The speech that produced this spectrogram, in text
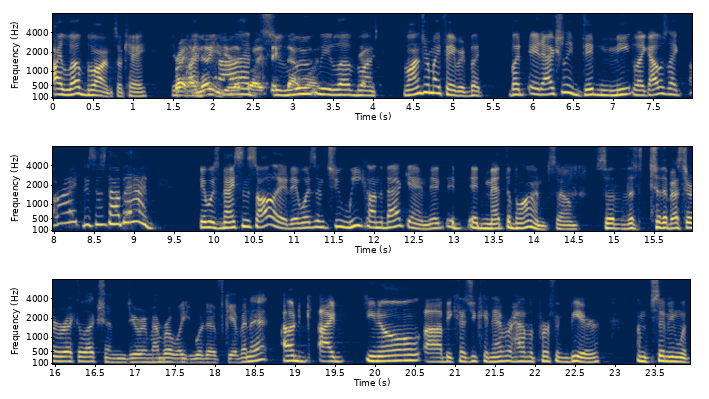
I love blondes. Okay, Right, I know you do. That's why I picked that one. absolutely love blondes. Blondes are my favorite, but but it actually didn't meet. Like I was like, all right, this is not bad. It was nice and solid. It wasn't too weak on the back end. It it, it met the blonde. So So the to the best of your recollection, do you remember what you would have given it? I'd, I, you know, uh, because you can never have a perfect beer. I'm sitting with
